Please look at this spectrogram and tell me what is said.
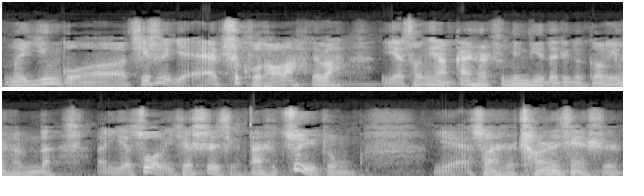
那英国其实也吃苦头了，对吧？也曾经想干涉殖民地的这个革命什么的，呃，也做了一些事情，但是最终也算是承认现实，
